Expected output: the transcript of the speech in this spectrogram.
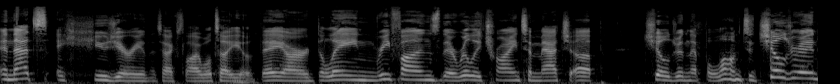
And that's a huge area in the tax law, I will tell you. They are delaying refunds. They're really trying to match up children that belong to children.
